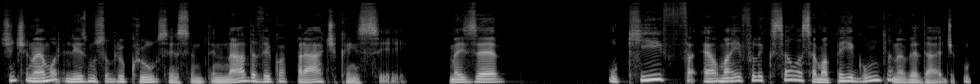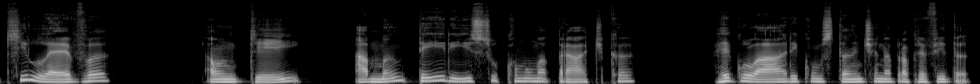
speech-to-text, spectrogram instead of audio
gente, não é moralismo sobre o cruising, assim, não tem nada a ver com a prática em si, mas é o que é uma reflexão, assim, é uma pergunta, na verdade. O que leva a um gay a manter isso como uma prática regular e constante na própria vida?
